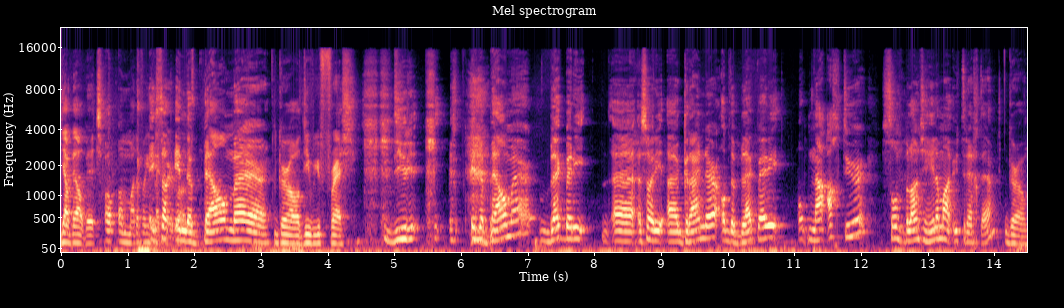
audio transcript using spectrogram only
jawel bitch. Op een motherfucking Ik zat in de. Belmer. Girl, die refresh. Die, in de Belmer, Blackberry... eh, sorry, eh Grindr op de Blackberry. Op na 8 uur, soms beland je helemaal Utrecht, hè? Girl,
